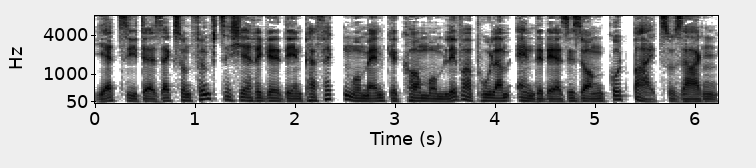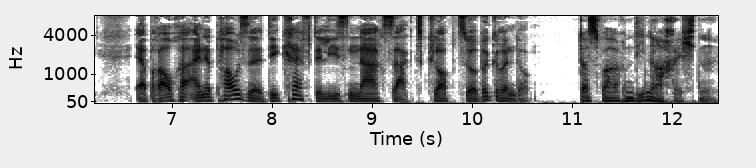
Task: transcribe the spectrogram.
Jetzt sieht der 56-Jährige den perfekten Moment gekommen, um Liverpool am Ende der Saison Goodbye zu sagen. Er brauche eine Pause, die Kräfte ließen nach, sagt Klopp zur Begründung. Das waren die Nachrichten.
